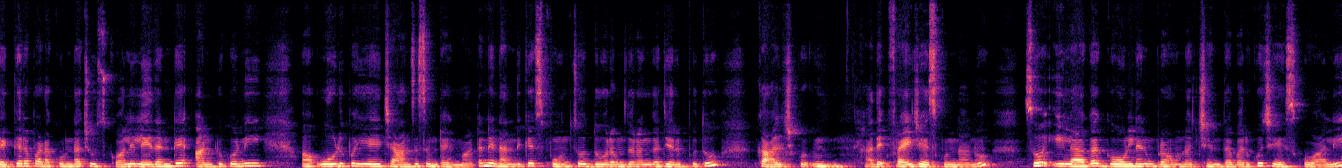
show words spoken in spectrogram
దగ్గర పడకుండా చూసుకోవాలి. లేదంటే అంటుకొని ఓడిపోయే ఛాన్సెస్ ఉంటాయన్నమాట. నేను అందుకే స్పూన్స్ దూరం దూరంగా జరుపుతూ కాల్చుకు అదే ఫ్రై చేసుకున్నాను. సో ఇలాగా గోల్డెన్ బ్రౌన్ వచ్చేంత వరకు చేసుకోవాలి.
